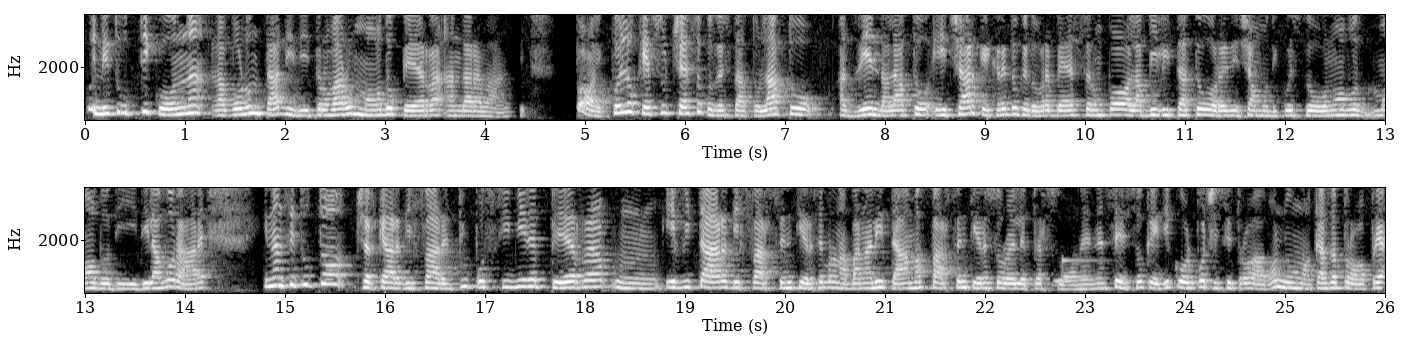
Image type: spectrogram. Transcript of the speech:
Quindi tutti con la volontà di, di trovare un modo per andare avanti. Poi quello che è successo cos'è stato? Lato azienda, lato HR che credo che dovrebbe essere un po' l'abilitatore diciamo di questo nuovo modo di, di lavorare. Innanzitutto cercare di fare il più possibile per mh, evitare di far sentire, sembra una banalità, ma far sentire solo le persone, nel senso che di colpo ci si trovava ognuno a casa propria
